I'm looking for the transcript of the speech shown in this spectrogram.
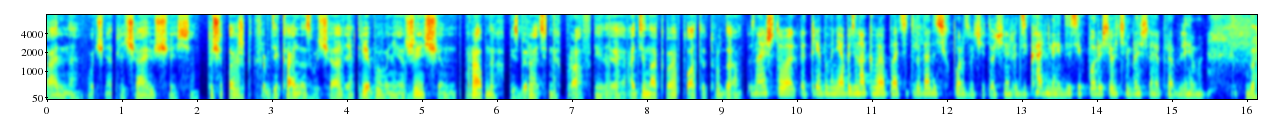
радикальная, очень отличающаяся. Точно так же, как радикально звучали требования женщин равных избирательных прав или одинаковой оплаты труда. Знаешь, что требование об одинаковой оплате труда до сих пор звучит очень радикально и до сих пор еще очень большая проблема. Да.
